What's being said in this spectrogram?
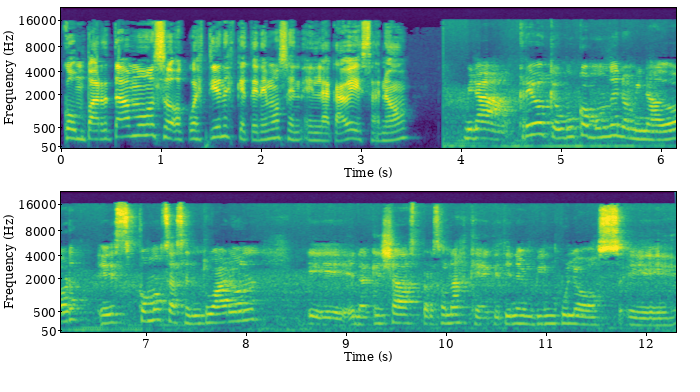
compartamos o cuestiones que tenemos en, la cabeza, ¿no? Mira, creo que un común denominador es cómo se acentuaron eh, en aquellas personas que, tienen vínculos eh,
